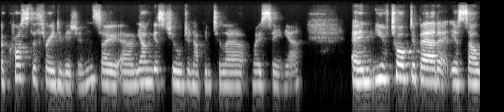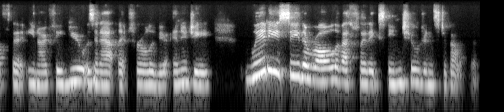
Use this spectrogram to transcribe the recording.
across the three divisions, so our youngest children up until our most senior, and you've talked about it yourself that you know for you it was an outlet for all of your energy. Where do you see the role of athletics in children's development?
